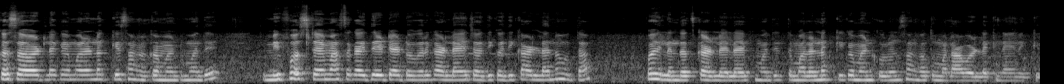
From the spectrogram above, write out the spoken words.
कसा वाटला काय मला नक्की सांगा कमेंटमध्ये. मी फर्स्ट टाईम असं काहीतरी टॅटो वगैरे काढला याच्या आधी कधी काढला नव्हता पहिल्यांदाच काढला आहे लाईफमध्ये तर मला नक्की कमेंट करून सांगा तुम्हाला आवडला की नाही नक्की.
